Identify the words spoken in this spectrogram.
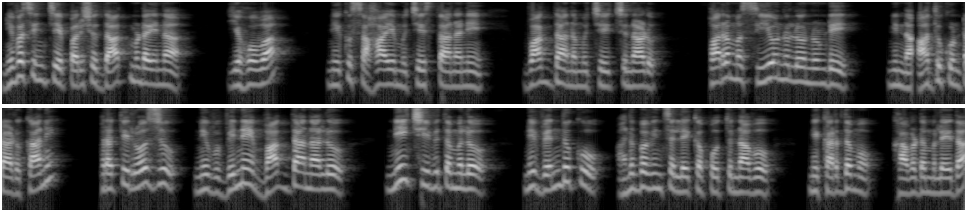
నివసించే పరిశుద్ధాత్ముడైన యహోవా నీకు సహాయము చేస్తానని వాగ్దానము చేర్చున్నాడు పరమ సియోనులో నుండి నిన్ను ఆదుకుంటాడు. కానీ ప్రతిరోజు నీవు వినే వాగ్దానాలు నీ జీవితములో నీవెందుకు అనుభవించలేకపోతున్నావో నీకు అర్థము కావడం లేదా?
